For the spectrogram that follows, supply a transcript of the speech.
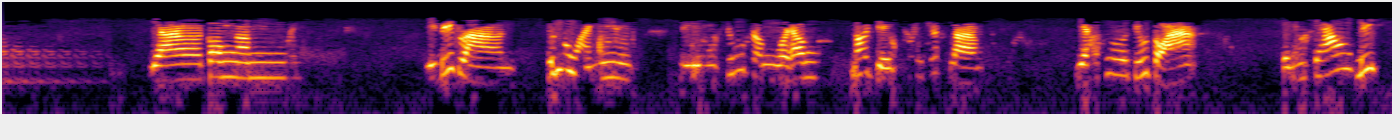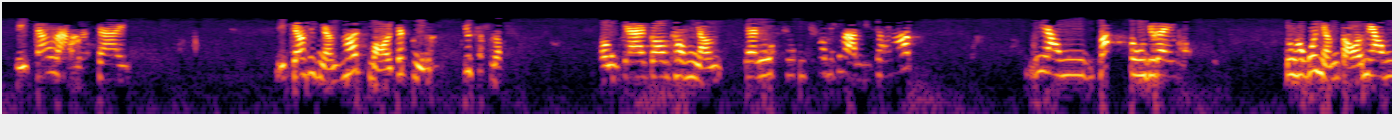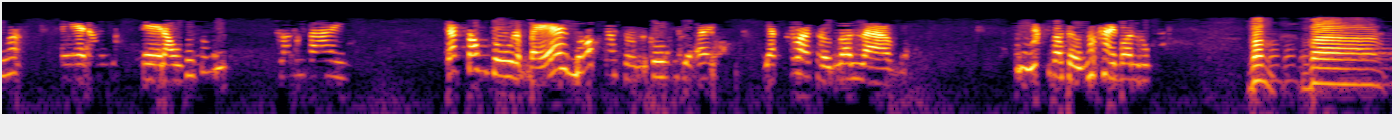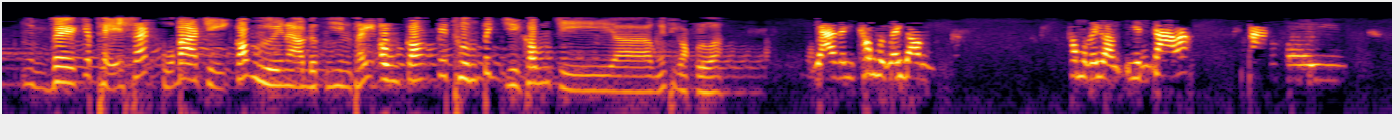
Dạ, con um, chỉ biết là đứng ngoài thì chú Trần Hoài Ân nói chuyện cách là dạ thưa chủ tọa, bị cáo biết, bị cáo làm là sai. Bị cáo sẽ nhận hết mọi trách nhiệm trước pháp luật. Còn cha con không nhận, cha con không có làm gì sao hết. Mấy ông bắt tôi vô đây. Tôi không có nhận tội mấy ông á. Đè đầu đè đầu tôi xuống, lăn tay cắt tóc tôi là bẻ bóp ra sườn tôi. Vậy giặt cái ba sườn lên là nhắc ra sườn hết hai bên luôn Vâng, và về cái thể xác của ba chị có người nào được nhìn thấy ông có cái thương tích gì không chị uh, Nguyễn Thị Ngọc Lụa? Dạ thì không được lại gần. Không được lại gần, nhìn sao á. Hồi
